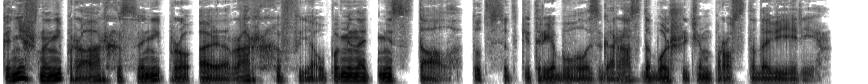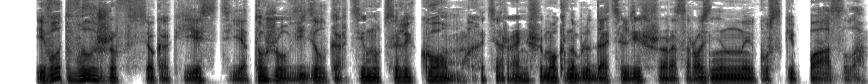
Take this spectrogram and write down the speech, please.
Конечно, ни про Архаса, ни про аэрархов я упоминать не стал. Тут все-таки требовалось гораздо больше, чем просто доверие. И вот, выложив все как есть, я тоже увидел картину целиком, хотя раньше мог наблюдать лишь разрозненные куски пазла.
